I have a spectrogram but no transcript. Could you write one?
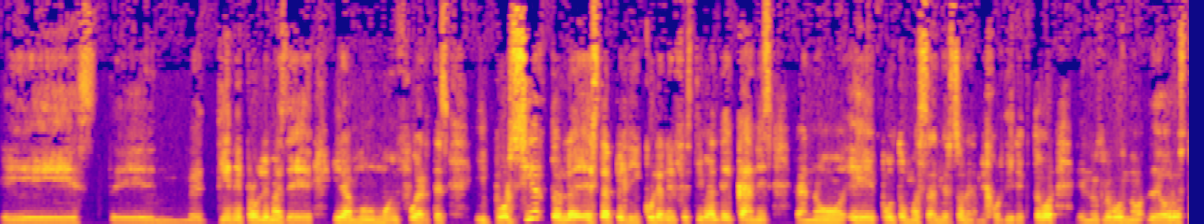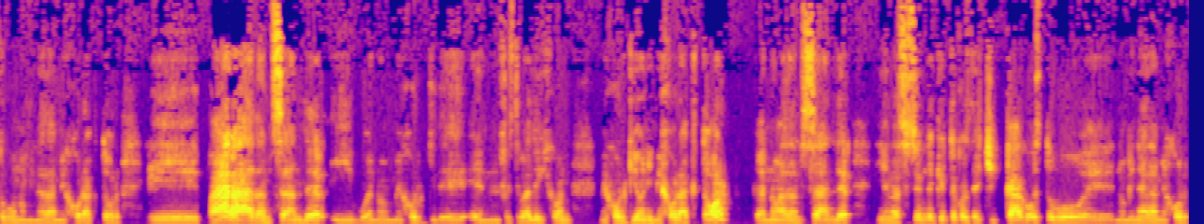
es este, tiene problemas de ira muy, muy fuertes. Y por cierto, la, esta película en el Festival de Cannes ganó eh, Paul Thomas Anderson el mejor director, en los Globos de Oro estuvo nominada a mejor actor eh, para Adam Sandler. Y bueno, mejor de, en el Festival de Gijón, mejor guion y mejor actor ganó Adam Sandler y en la sesión de críticos de Chicago estuvo eh, nominada a mejor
